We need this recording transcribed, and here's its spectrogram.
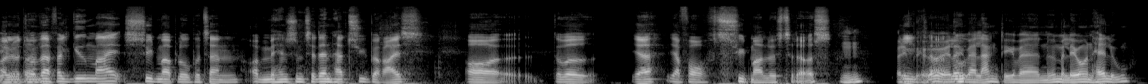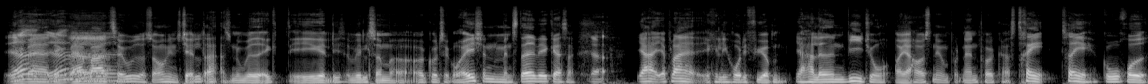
Oliver, du har i hvert fald givet mig sygt meget blod på tanden, og med hensyn til den her type rejse. Og du ved, ja, jeg får sygt meget lyst til det også. Mm. Og det behøver heller ikke være langt. Det kan være noget, man laver en halv uge. Det ja, kan være, ja, det kan være bare at tage ud og sove i en shelter. Altså nu ved jeg ikke, det er ikke lige så vildt som at, at gå til Kroatien, men stadigvæk, altså. Ja. Jeg, jeg plejer, jeg kan lige hurtigt fyre dem. Jeg har lavet en video, og jeg har også nævnt på den anden podcast, tre, tre gode råd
